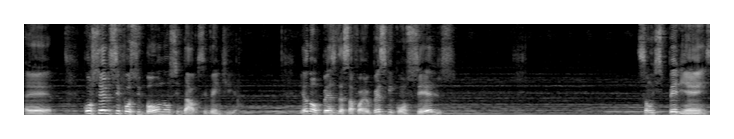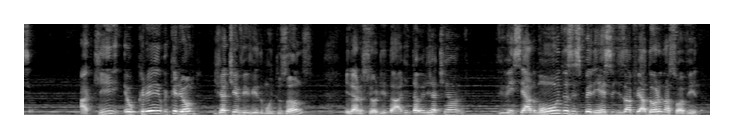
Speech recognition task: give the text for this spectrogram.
é, conselho se fosse bom não se dava, se vendia. Eu não penso dessa forma. Eu penso que conselhos são experiência. Aqui eu creio que aquele homem já tinha vivido muitos anos, ele era um senhor de idade, então ele já tinha vivenciado muitas experiências desafiadoras na sua vida.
